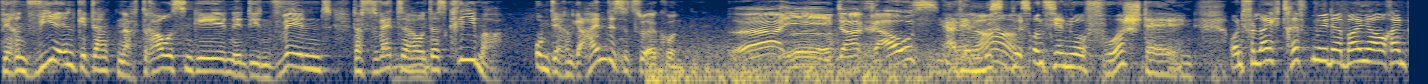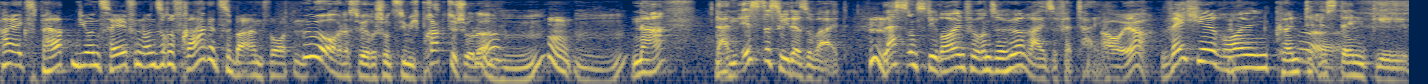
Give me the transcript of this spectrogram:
Während wir in Gedanken nach draußen gehen, in den Wind, das Wetter und das Klima, um deren Geheimnisse zu erkunden. Ah, i, da raus? Ja, wir müssten es uns ja nur vorstellen. Und vielleicht treffen wir dabei ja auch ein paar Experten, die uns helfen, unsere Frage zu beantworten. Ja, das wäre schon ziemlich praktisch, oder? Na, dann ist es wieder soweit. Lasst uns die Rollen für unsere Hörreise verteilen. Oh ja. Welche Rollen könnte es denn geben?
